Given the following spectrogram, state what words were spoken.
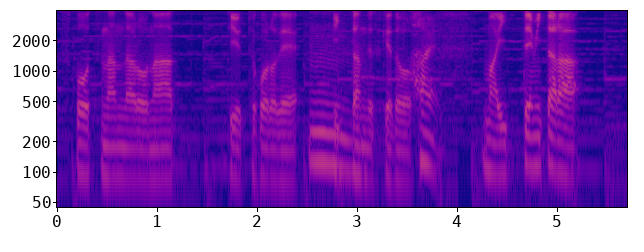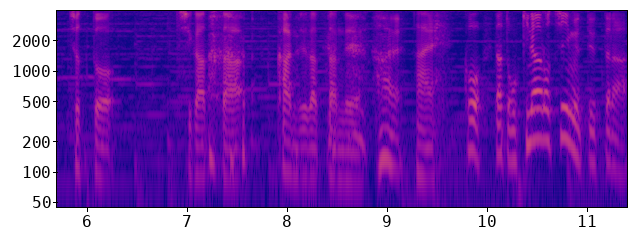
スポーツなんだろうなっていうところでうん。行ったんですけど、はい。まあ行ってみたらちょっと違った感じだったんで。はい。はい。こうだって沖縄のチームって言ったら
